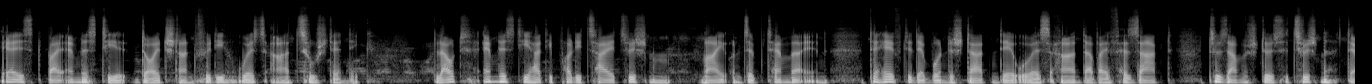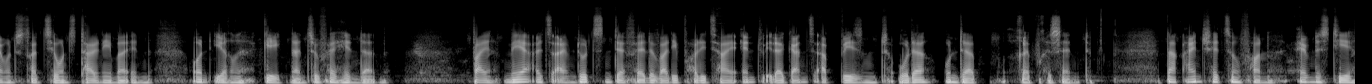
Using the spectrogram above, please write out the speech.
Er ist bei Amnesty Deutschland für die USA zuständig. Laut Amnesty hat die Polizei zwischen Mai und September in der Hälfte der Bundesstaaten der USA dabei versagt, Zusammenstöße zwischen Demonstrationsteilnehmerinnen und ihren Gegnern zu verhindern. Bei mehr als einem Dutzend der Fälle war die Polizei entweder ganz abwesend oder unterrepräsent. Nach Einschätzung von Amnesty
